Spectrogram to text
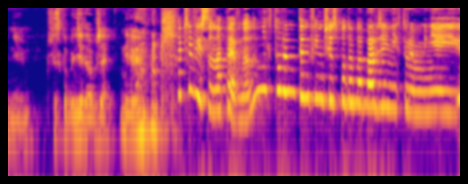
nie wiem, wszystko będzie dobrze. Nie wiem. Znaczy wiesz na pewno. No niektórym ten film się spodoba bardziej, niektórym mniej.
